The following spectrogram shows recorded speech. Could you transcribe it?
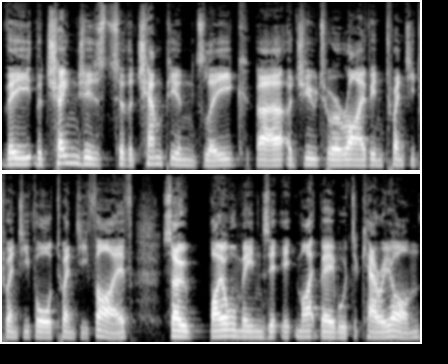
the the changes to the Champions League uh, are due to arrive in 2024-25. So by all means, it, it might be able to carry on.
